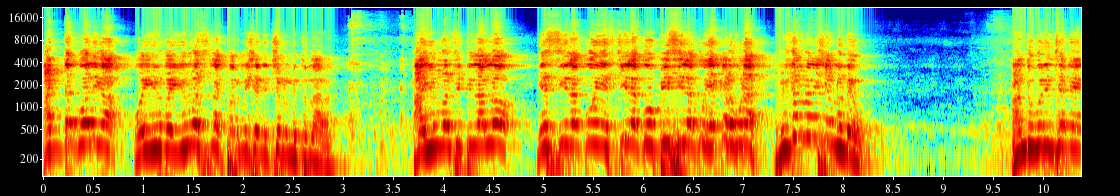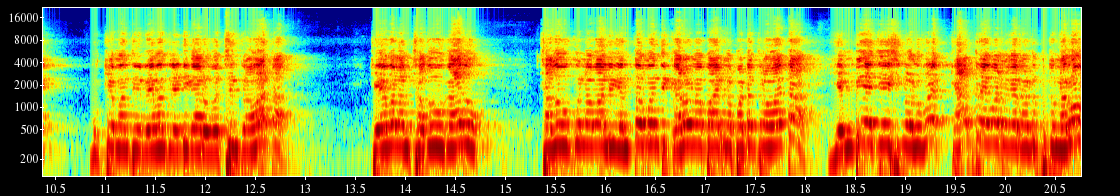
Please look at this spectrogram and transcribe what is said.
అడ్డగోలిగా ఓ ఇరవై యూనివర్సిటీలకు పర్మిషన్ ఇచ్చిన మిత్రులారా. ఆ యూనివర్సిటీలలో ఎస్సీలకు ఎస్టీలకు బీసీలకు ఎక్కడ కూడా రిజర్వేషన్లు లేవు. అందు గురించనే ముఖ్యమంత్రి రేవంత్ రెడ్డి గారు వచ్చిన తర్వాత కేవలం చదువు కాదు చదువుకున్న వాళ్ళు ఎంతో మంది కరోనా బారిన పడ్డ తర్వాత ఎంబీఏ చేసిన వాళ్ళు కూడా క్యాబ్ డ్రైవర్గా నడుపుతున్నారు.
